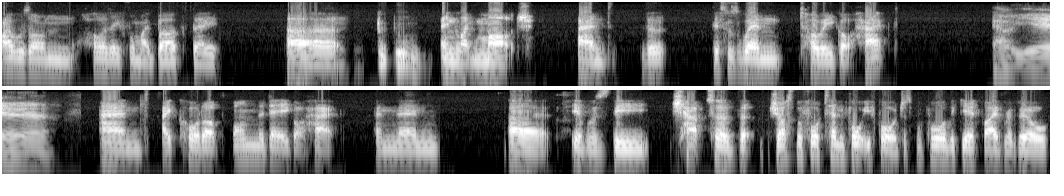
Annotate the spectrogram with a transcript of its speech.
I was on holiday for my birthday uh, in like March, and the this was when Toei got hacked, Oh yeah. and I caught up on the day it got hacked, and then uh, it was the chapter that just before 1044, just before the Gear Five reveal.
